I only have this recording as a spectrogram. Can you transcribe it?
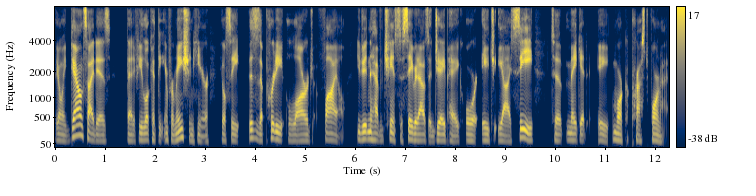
The only downside is that if you look at the information here, you'll see this is a pretty large file. You didn't have a chance to save it out as a JPEG or HEIC to make it a more compressed format.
